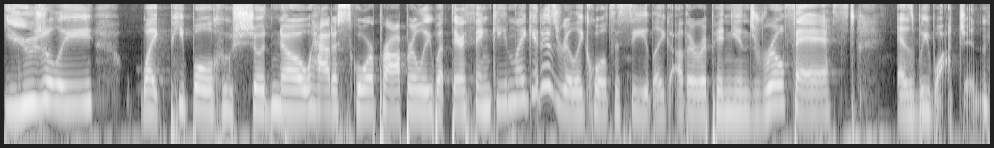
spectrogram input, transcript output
usually like people who should know how to score properly what they're thinking. Like it is really cool to see like other opinions real fast as we watching.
